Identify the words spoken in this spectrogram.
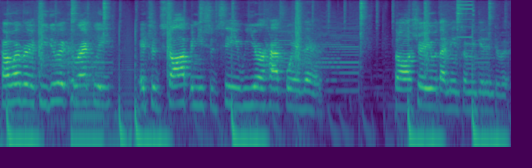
However, if you do it correctly, it should stop and you should see we are halfway there. So I'll show you what that means when we get into it.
